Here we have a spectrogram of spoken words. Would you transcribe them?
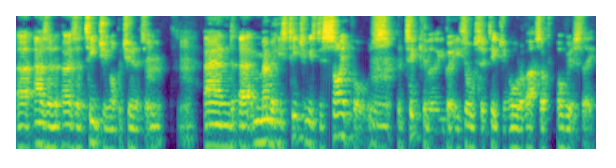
uh, as a as a teaching opportunity. Mm. Mm. And uh, remember, he's teaching his disciples particularly, but he's also teaching all of us, obviously.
